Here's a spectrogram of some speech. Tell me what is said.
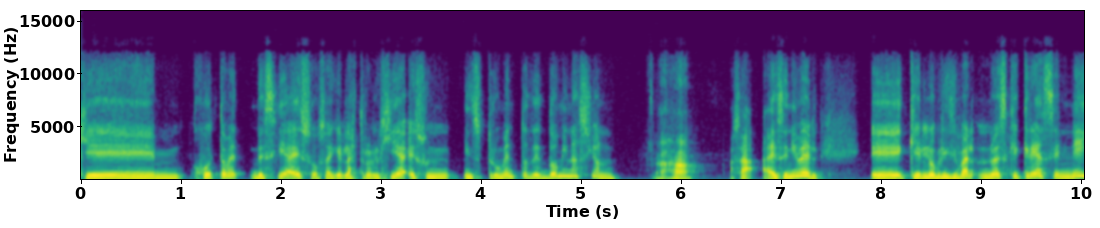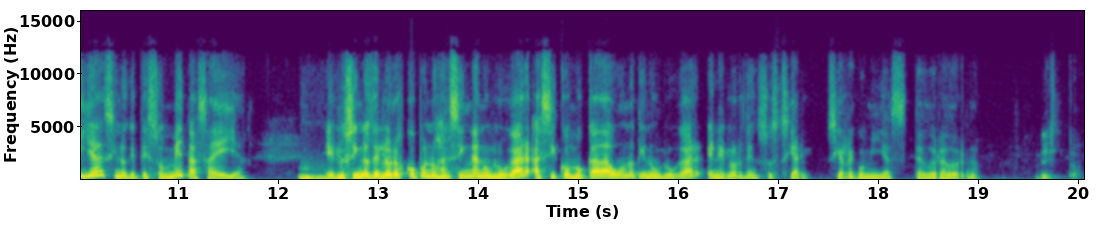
que em, justamente decía eso, o sea, que la astrología es un instrumento de dominación. Ajá. O sea, a ese nivel. Eh, que lo principal no es que creas en ella, sino que te sometas a ella. Mm. Eh, los signos del horóscopo nos asignan un lugar, así como cada uno tiene un lugar en el orden social. Cierre comillas de Adorno. Listo.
